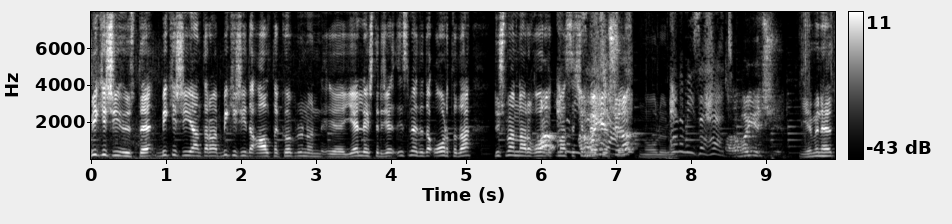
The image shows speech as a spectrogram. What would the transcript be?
Bir kişiyi üstte, bir kişiyi yan tarafa, bir kişiyi de alta köprünün e, yerleştireceğiz. İsmet'i de ortada düşmanları korkutması için araba geçiyor Ne oluyor lan? Enemies ahead. Araba geçiyor. Yemin et.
